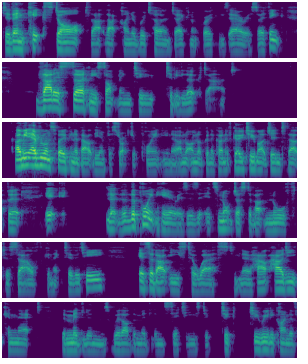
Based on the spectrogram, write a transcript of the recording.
to then kickstart that, that kind of return to economic growth in these areas. So I think that is certainly something to, to be looked at. I mean, everyone's spoken about the infrastructure point. You know, I'm not, I'm not going to kind of go too much into that, but it, the, the point here is, is it's not just about north to south connectivity it's about east to west. You know, how how do you connect the Midlands with other Midland cities to to to really kind of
